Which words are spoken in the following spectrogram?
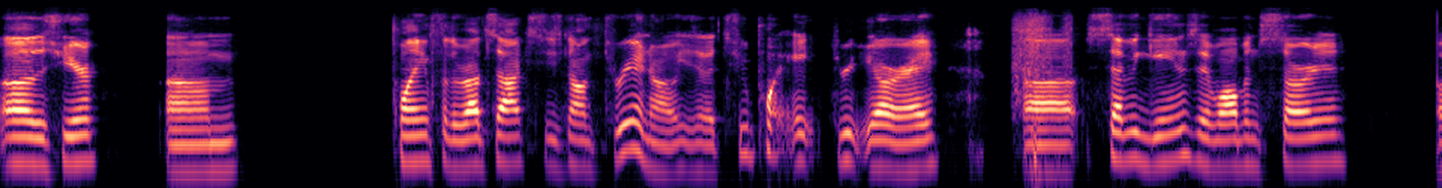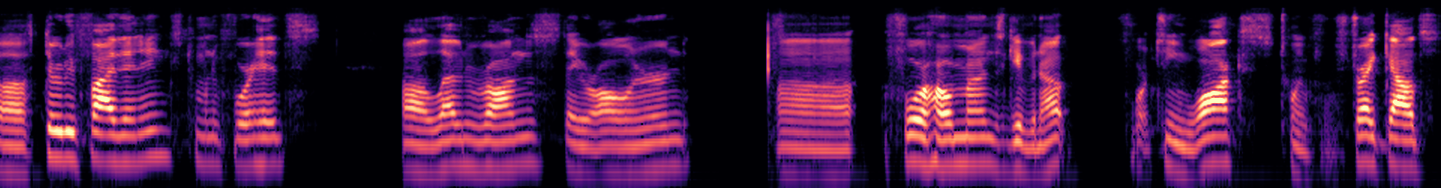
uh, this year. Um, playing for the Red Sox, he's gone three and zero. He's at a two point eight three ERA. Uh, seven games they've all been started. Uh, thirty five innings, twenty four hits, uh, eleven runs. They were all earned. Uh, four home runs given up, fourteen walks, twenty four strikeouts.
